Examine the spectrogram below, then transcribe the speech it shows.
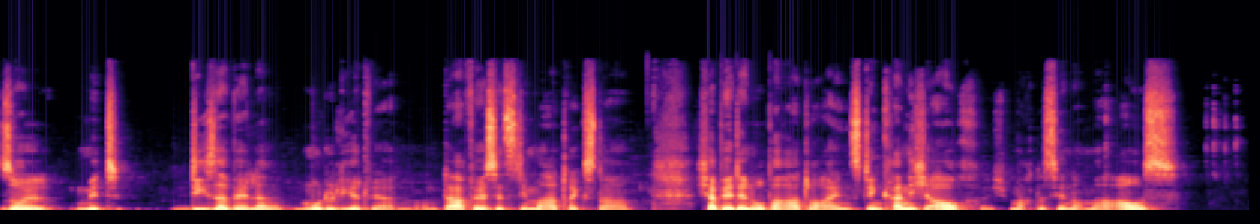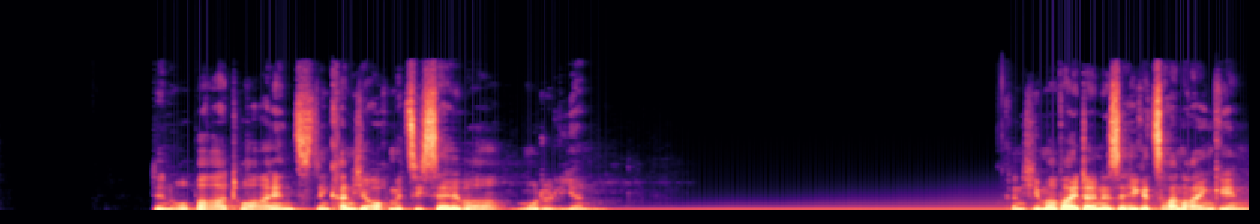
soll mit dieser Welle moduliert werden. Und dafür ist jetzt die Matrix da. Ich habe hier den Operator 1. Den kann ich auch, ich mache das hier nochmal aus, den Operator 1, den kann ich auch mit sich selber modulieren. Kann ich immer weiter in eine Sägezahn reingehen.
